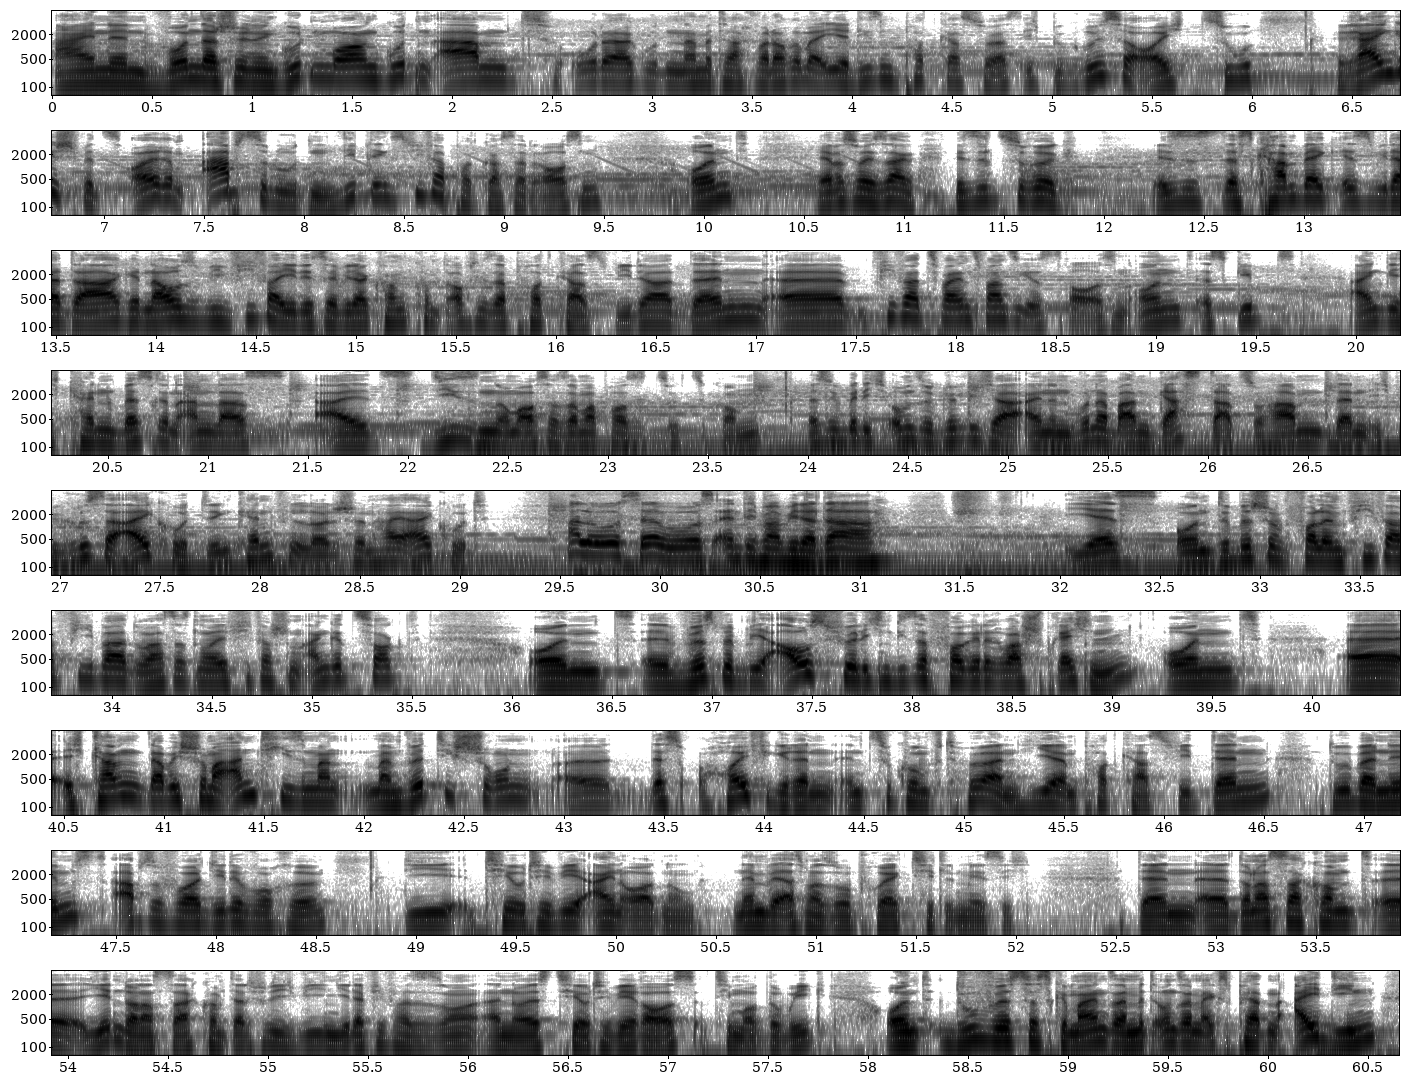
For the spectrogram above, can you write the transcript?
Einen wunderschönen guten Morgen, guten Abend oder guten Nachmittag, wann auch immer ihr diesen Podcast hörst. Ich begrüße euch zu Reingeschwitzt, eurem absoluten Lieblings-FIFA-Podcast da draußen. Und, ja, was soll ich sagen? Wir sind zurück. Ist, das Comeback ist wieder da, genauso wie FIFA jedes Jahr wieder kommt, kommt auch dieser Podcast wieder. Denn äh, FIFA 22 ist draußen und es gibt eigentlich keinen besseren Anlass als diesen, um aus der Sommerpause zurückzukommen. Deswegen bin ich umso glücklicher, einen wunderbaren Gast da zu haben, denn ich begrüße Aykut. Den kennen viele Leute schon. Hi Aykut. Hallo, Servus, endlich mal wieder da. Yes, und du bist schon voll im FIFA-Fieber. Du hast das neue FIFA schon angezockt und äh, wirst mit mir ausführlich in dieser Folge darüber sprechen. Und äh, ich kann, glaube ich, schon mal anteasen, man, man wird dich schon äh, des häufigeren in Zukunft hören hier im Podcast-Feed, denn du übernimmst ab sofort jede Woche die TOTW-Einordnung. Nennen wir erstmal so projekttitelmäßig. Denn äh, Donnerstag kommt, äh, jeden Donnerstag kommt natürlich wie in jeder FIFA-Saison ein neues TOTW raus, Team of the Week. Und du wirst es gemeinsam mit unserem Experten Aidin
